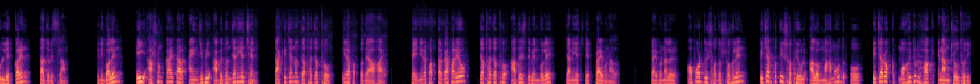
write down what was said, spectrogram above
উল্লেখ করেন তাজুল ইসলাম। তিনি বলেন, এই আশঙ্কায় তার আইনজীবী আবেদন জানিয়েছেন, তাকে যেন যথাযথ নিরাপত্তা দেওয়া হয়। সেই নিরাপত্তার ব্যাপারেও যথাযথ আদেশ দেবেন বলে জানিয়েছে ট্রাইব্যুনাল। ট্রাইব্যুনালের অপর দুই সদস্য হলেন বিচারপতি শফিউল আলম মাহমুদ ও বিচারক মহিদুল হক এনাম চৌধুরী।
